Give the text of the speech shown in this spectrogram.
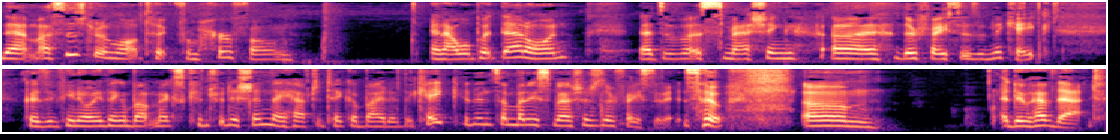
that my sister-in-law took from her phone, and I will put that on. That's of us smashing uh, their faces in the cake, because if you know anything about Mexican tradition, they have to take a bite of the cake, and then somebody smashes their face in it. So, um, I do have that,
